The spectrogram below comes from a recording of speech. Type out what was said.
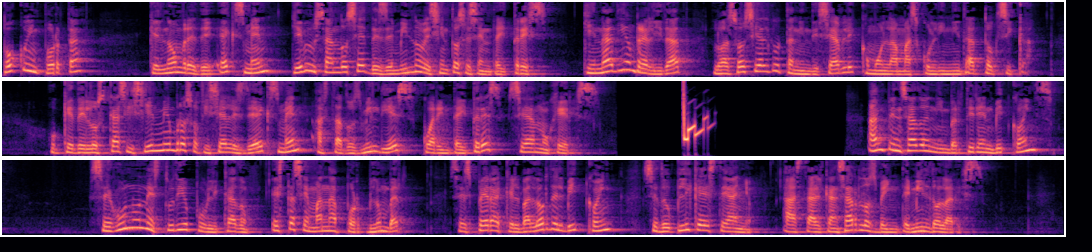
Poco importa que el nombre de X-Men lleve usándose desde 1963, que nadie en realidad lo asocia algo tan indeseable como la masculinidad tóxica o que de los casi 100 miembros oficiales de X-Men hasta 2010, 43 sean mujeres. ¿Han pensado en invertir en bitcoins? Según un estudio publicado esta semana por Bloomberg, se espera que el valor del bitcoin se duplique este año hasta alcanzar los 20 mil dólares.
